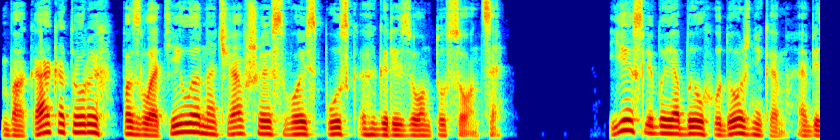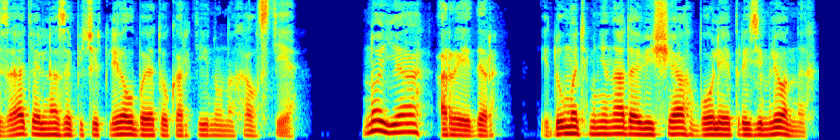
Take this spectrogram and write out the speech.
бока которых позлатило начавшее свой спуск к горизонту солнце. Если бы я был художником, обязательно запечатлел бы эту картину на холсте. Но я рейдер, и думать мне надо о вещах более приземленных,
